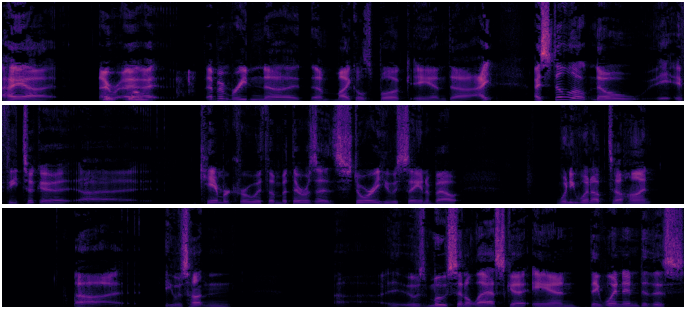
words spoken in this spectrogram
I uh, I, It's, I, I I've been reading uh, uh, Michael's book, and uh, I I still don't know if he took a uh, camera crew with him, but there was a story he was saying about when he went up to hunt. Uh, he was hunting. Uh, it was moose in Alaska, and they went into this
